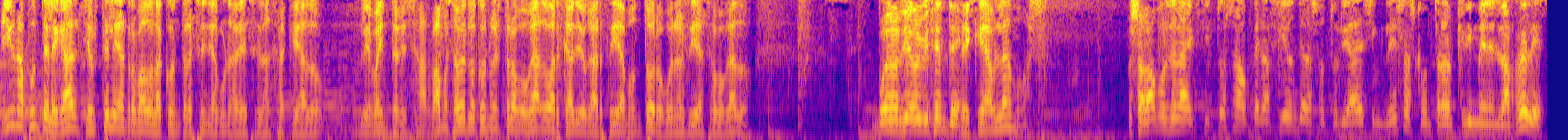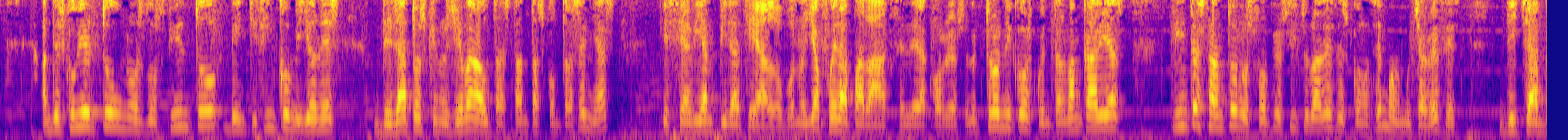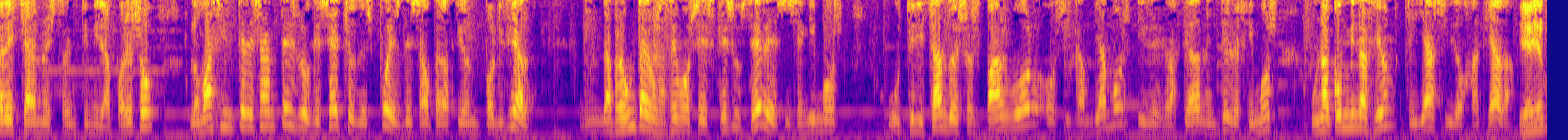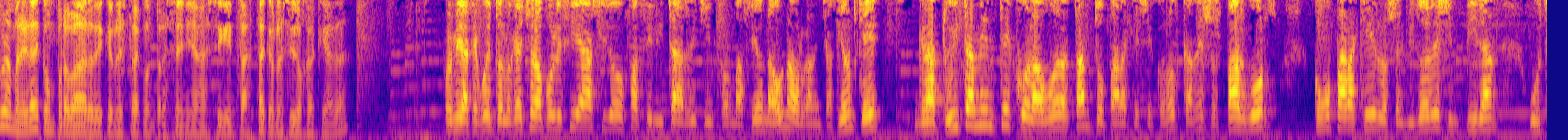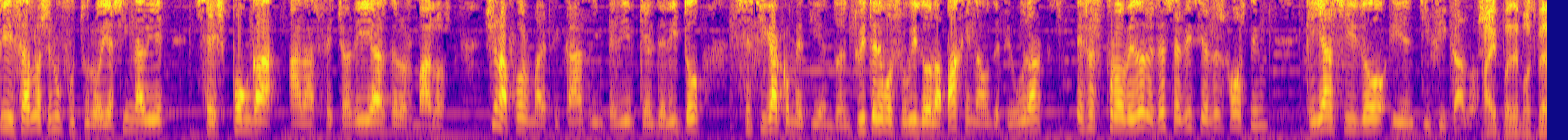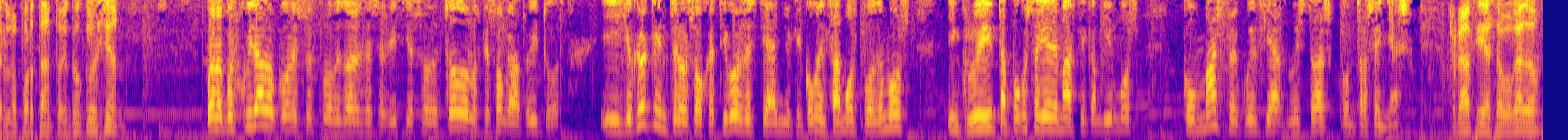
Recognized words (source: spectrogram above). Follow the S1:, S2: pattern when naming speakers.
S1: Y un apunte legal, si a usted le han robado la contraseña alguna vez, se la han hackeado, le va a interesar. Vamos a verlo con nuestro abogado Arcadio García Montoro. Buenos días, abogado.
S2: Buenos días, Vicente.
S1: ¿De qué hablamos?
S2: Pues hablamos de la exitosa operación de las autoridades inglesas contra el crimen en las redes. Han descubierto unos 225 millones de datos que nos llevan a otras tantas contraseñas que se habían pirateado. Bueno, ya fuera para acceder a correos electrónicos, cuentas bancarias. Mientras tanto, los propios titulares desconocemos muchas veces dicha brecha en nuestra intimidad. Por eso, lo más interesante es lo que se ha hecho después de esa operación policial. La pregunta que nos hacemos es ¿qué sucede si seguimos utilizando esos passwords o si cambiamos y desgraciadamente elegimos una combinación que ya ha sido hackeada?
S1: ¿Y hay alguna manera de comprobar de que nuestra contraseña sigue intacta, que no ha sido hackeada?
S2: Pues mira, te cuento, lo que ha hecho la policía ha sido facilitar dicha información a una organización que gratuitamente colabora tanto para que se conozcan esos passwords como para que los servidores impidan utilizarlos en un futuro. Y así nadie se exponga a las fechorías de los malos. Es una forma eficaz de impedir que el delito se siga cometiendo. En Twitter hemos subido la página donde figuran esos proveedores de servicios de hosting que ya han sido identificados.
S1: Ahí podemos verlo, por tanto, en conclusión.
S2: Bueno, pues cuidado con esos proveedores de servicios, sobre todo los que son gratuitos. Y yo creo que entre los objetivos de este año que comenzamos podemos incluir, tampoco estaría de más que cambiemos con más frecuencia nuestras contraseñas.
S1: Gracias, abogado.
